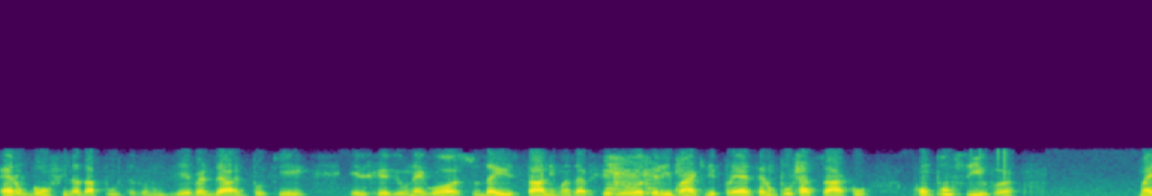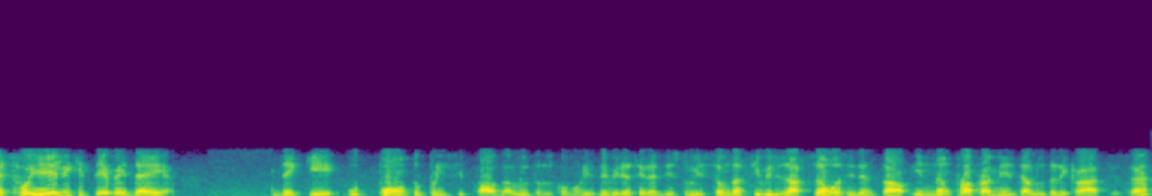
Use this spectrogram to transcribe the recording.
Era um bom filho da puta, vamos dizer a verdade, porque ele escreveu um negócio, daí Stalin mandava escrever outro, ele marque de pressa, era um puxa-saco compulsivo. Né? Mas foi ele que teve a ideia de que o ponto principal da luta dos comunistas deveria ser a destruição da civilização ocidental e não propriamente a luta de classes. Né?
